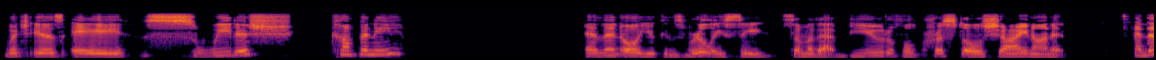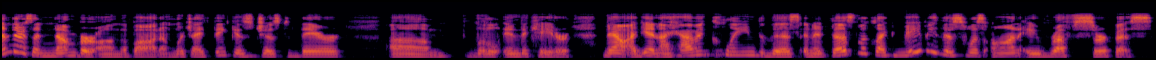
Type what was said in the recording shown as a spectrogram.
which is a Swedish company. And then, oh, you can really see some of that beautiful crystal shine on it. And then there's a number on the bottom, which I think is just their um, little indicator. Now, again, I haven't cleaned this, and it does look like maybe this was on a rough surface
